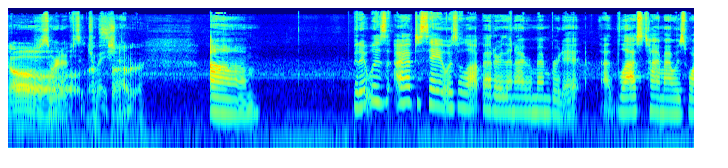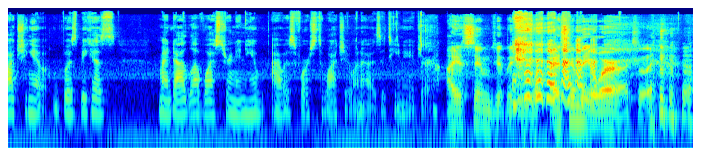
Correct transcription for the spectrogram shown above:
Oh, Sort of That's situation. Um, but it was, I have to say, it was a lot better than I remembered it. Uh, the last time I was watching it was because my dad loved Western and he, I was forced to watch it when I was a teenager. I assumed you, that you were, I assumed that you were actually.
